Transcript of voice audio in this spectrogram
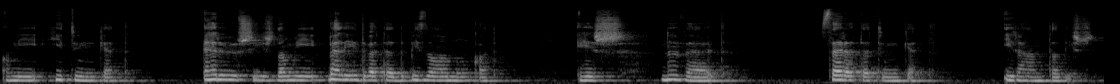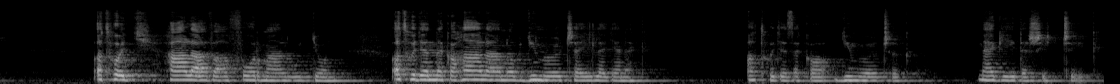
a mi hitünket, erősítsd a mi beléd vetett bizalmunkat, és növeld szeretetünket irántad is. Add, hogy hálává formálódjon, add, hogy ennek a hálának gyümölcsei legyenek, add, hogy ezek a gyümölcsök megédesítsék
